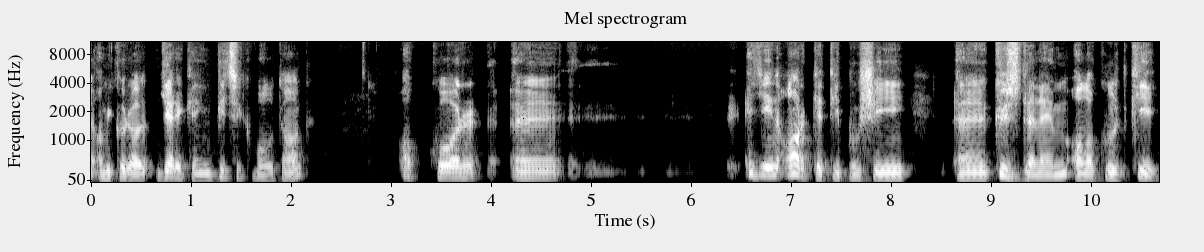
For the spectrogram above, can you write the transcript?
amikor a gyerekeim picik voltak, akkor egy ilyen arketípusi küzdelem alakult ki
